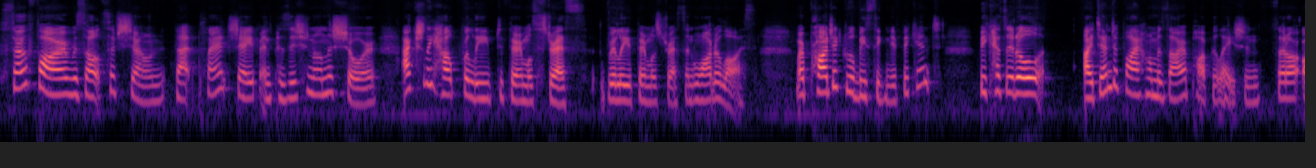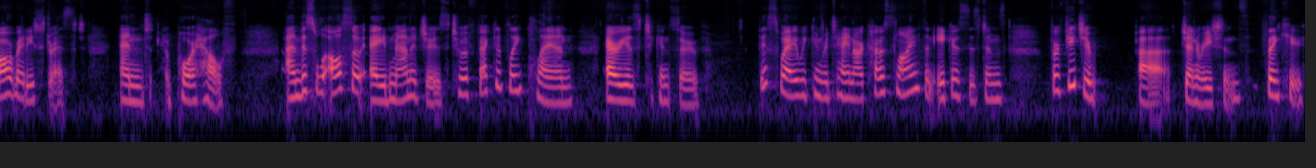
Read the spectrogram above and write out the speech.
So far, results have shown that plant shape and position on the shore actually help relieve the thermal stress relieve thermal stress and water loss. My project will be significant because it'll identify hormosira populations that are already stressed and poor health. And this will also aid managers to effectively plan areas to conserve. This way, we can retain our coastlines and ecosystems for future uh, generations. Thank you.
